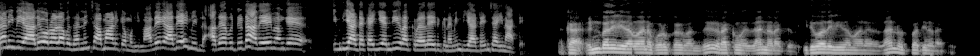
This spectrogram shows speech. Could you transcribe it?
தான் இவையாலே ஓரளவு தண்ணி சமாளிக்க முடியும். அதே அதையும் இல்லை. அதை விட்டுட்டு அதையும் அங்கே இந்தியாட்ட கையேந்தி இறக்குறதுல இருக்கணும் இந்தியாட்டையும் சைனாட்டையும் அக்கா எண்பது விதமான பொருட்கள் வந்து இறக்குமதி தான் நடக்குது. இருபது விதமானது தான் உற்பத்தி நடக்குது.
